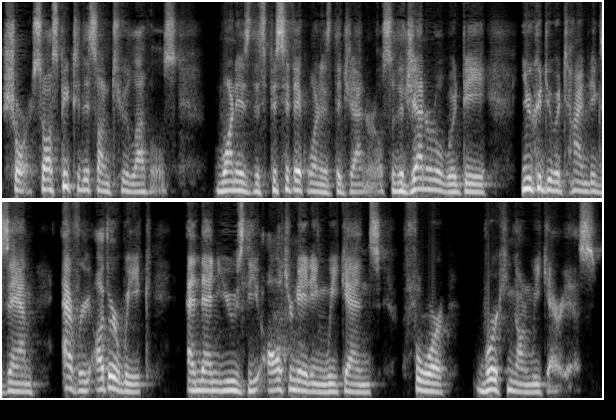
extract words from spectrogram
Sure. So i'll speak to this on two levels. One is the specific one is the general. So the general would be you could do a timed exam every other week and then use the alternating weekends for working on weak areas.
